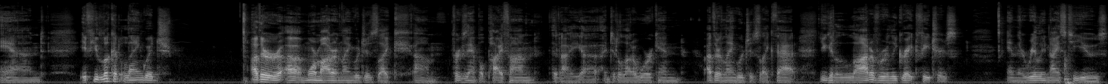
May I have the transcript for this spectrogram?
And if you look at language, other uh, more modern languages like, um, for example, Python that I uh, I did a lot of work in other languages like that, you get a lot of really great features and they're really nice to use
